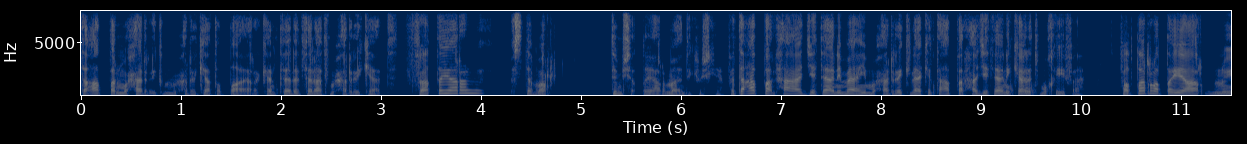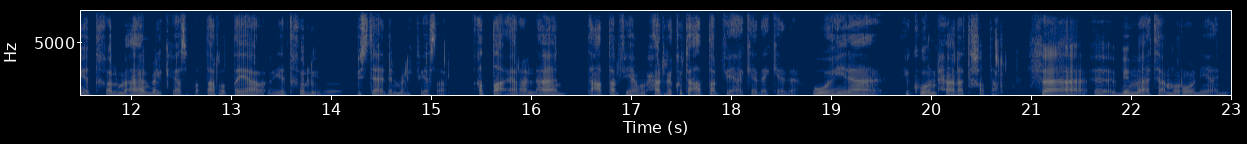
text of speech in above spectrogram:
تعطل محرك محركات الطائرة كان ثلاث محركات. فالطيارة استمر. تمشي الطيارة ما عندك مشكلة. فتعطل حاجة ثانية ما هي محرك لكن تعطل حاجة ثانية كانت مخيفة. فاضطر الطيار إنه يدخل معها الملك فيصل. فاضطر الطيار يدخل يستأذن الملك فيصل. الطائرة الآن تعطل فيها محرك وتعطل فيها كذا كذا. وهنا يكون حالة خطر. فبما تأمرون يعني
